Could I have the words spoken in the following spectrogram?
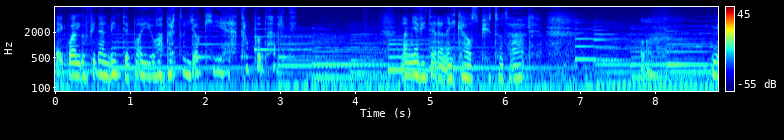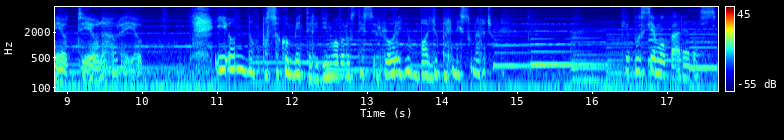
E quando finalmente poi ho aperto gli occhi era troppo tardi. La mia vita era nel caos più totale. Oh, mio Dio, Laura, io... Io non posso commettere di nuovo lo stesso errore, non voglio per nessuna ragione. Che possiamo fare adesso?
